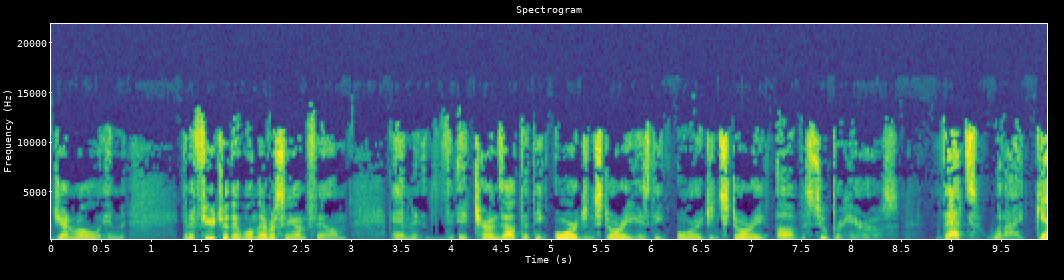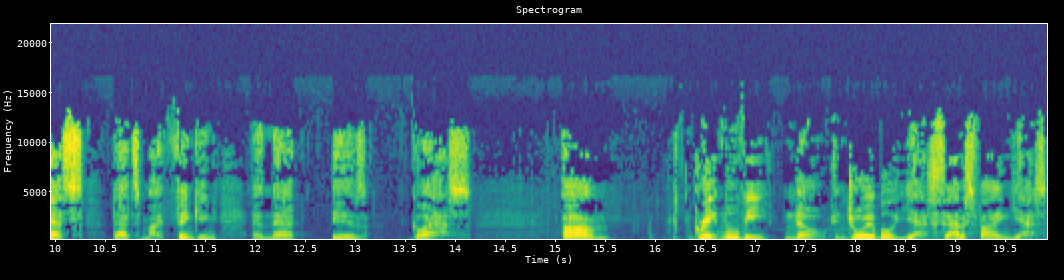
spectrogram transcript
general, in in a future that we'll never see on film. And it turns out that the origin story is the origin story of superheroes. That's what I guess. That's my thinking, and that is Glass. Um, Great movie? No. Enjoyable? Yes. Satisfying? Yes.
